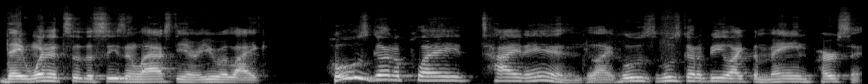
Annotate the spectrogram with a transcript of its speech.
They went into the season last year, and you were like, who's gonna play tight end? Like who's who's gonna be like the main person?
